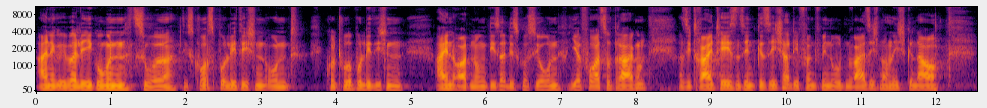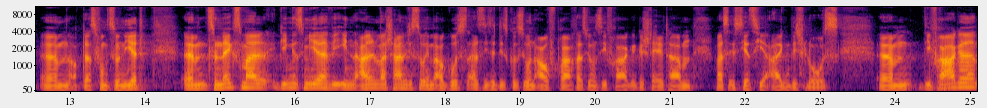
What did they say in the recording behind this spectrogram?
einige Überlegungen zur diskurspolitischen und kulturpolitischen Einordnung dieser Diskussion hier vorzutragen. Also die drei Thesen sind gesichert, die fünf Minuten weiß ich noch nicht genau, ähm, ob das funktioniert. Ähm, zunächst mal ging es mir, wie Ihnen allen wahrscheinlich so im August, als diese Diskussion aufbrach, dass wir uns die Frage gestellt haben, was ist jetzt hier eigentlich los? Ähm, die Frage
